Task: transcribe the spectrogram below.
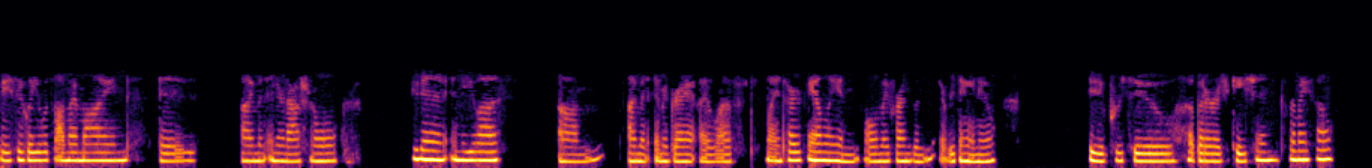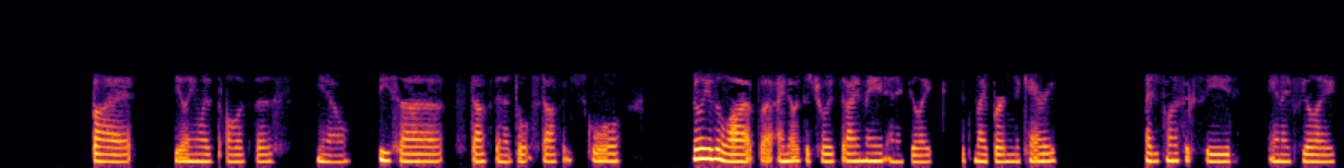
basically what's on my mind is I'm an international student in the US. Um, I'm an immigrant. I left my entire family and all of my friends and everything I knew to pursue a better education for myself. But dealing with all of this, you know, visa stuff and adult stuff and school really is a lot, but I know it's a choice that I made and I feel like it's my burden to carry. I just want to succeed and I feel like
